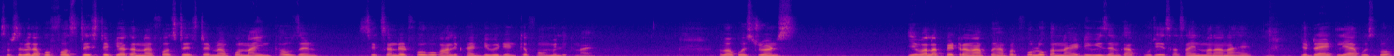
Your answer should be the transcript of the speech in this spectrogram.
सबसे पहले आपको फ़र्स्ट स्टेप क्या करना है? फ़र्स्ट स्टेप में आपको nine thousand six hundred four को कहाँ लिखना है? डिविडेंड के फॉर्म में लिखना है। अब आपको स्टूडेंट्स ये वाला पैटर्न आपको यहाँ पर फॉलो करना है। डिवीज़न का आपको कुछ ऐसा साइन बनाना है, जो डायरेक्टली आप इसको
